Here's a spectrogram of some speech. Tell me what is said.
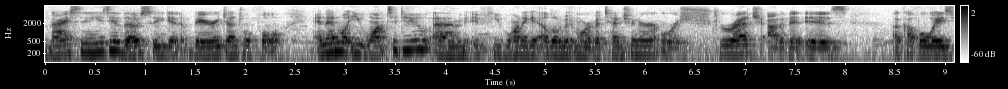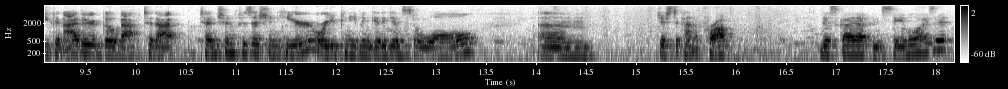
nice and easy of those so you get a very gentle pull. And then what you want to do, um, if you want to get a little bit more of a tensioner or a stretch out of it is a couple ways. You can either go back to that tension position here, or you can even get against a wall um, just to kind of prop this guy up and stabilize it.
